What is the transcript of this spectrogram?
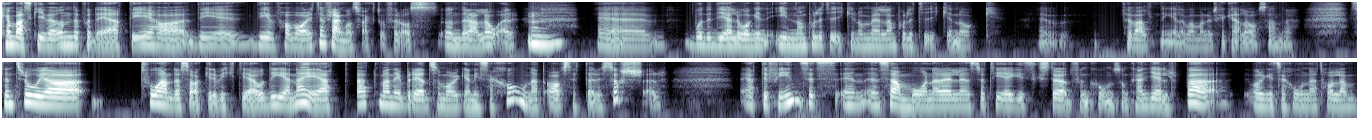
kan bara skriva under på det, att det har, det, det har varit en framgångsfaktor för oss under alla år. Mm. Eh, både dialogen inom politiken och mellan politiken och eh, förvaltning eller vad man nu ska kalla oss andra. Sen tror jag två andra saker är viktiga och det ena är att, att man är beredd som organisation att avsätta resurser. Att det finns ett, en, en samordnare eller en strategisk stödfunktion som kan hjälpa organisationen att hålla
